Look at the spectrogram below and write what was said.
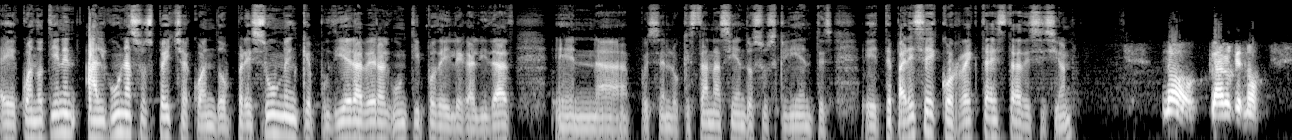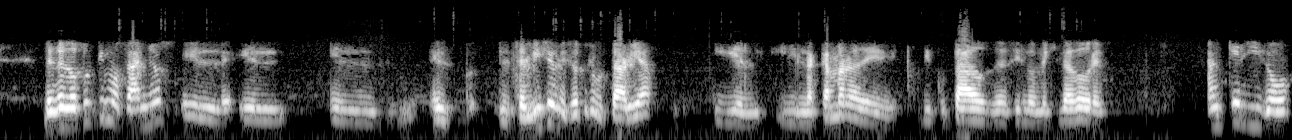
Eh, cuando tienen alguna sospecha, cuando presumen que pudiera haber algún tipo de ilegalidad en, ah, pues en lo que están haciendo sus clientes. Eh, ¿Te parece correcta esta decisión? No, claro que no. Desde los últimos años, el, el, el, el, Servicio de Administración Tributaria y, el, y la Cámara de Diputados, es decir, los legisladores, han querido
